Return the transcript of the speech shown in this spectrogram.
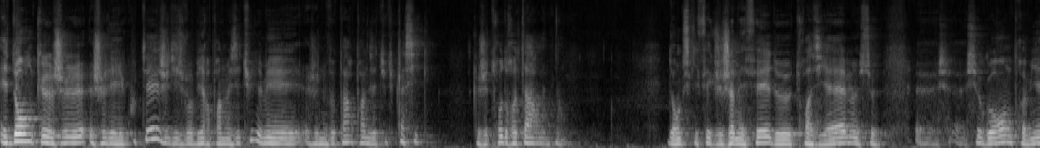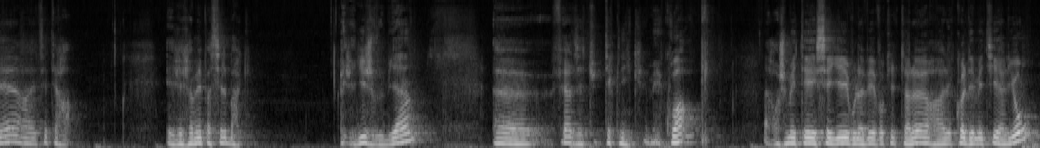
Et donc euh, je, l'ai écouté, j'ai dit je veux bien reprendre mes études, mais je ne veux pas reprendre des études classiques, parce que j'ai trop de retard maintenant. Donc ce qui fait que j'ai jamais fait de troisième, euh, seconde, première, etc. Et j'ai jamais passé le bac. Et j'ai dit je veux bien faire des études techniques. Mais quoi? Alors je m'étais essayé, vous l'avez évoqué tout à l'heure, à l'école des métiers à Lyon,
